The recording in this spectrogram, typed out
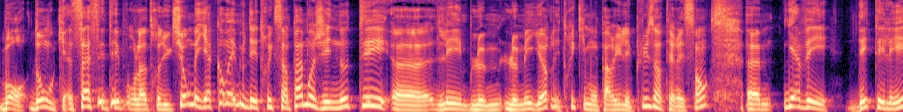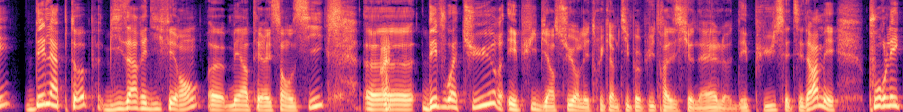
Bon, donc ça c'était pour l'introduction, mais il y a quand même eu des trucs sympas. Moi j'ai noté euh, les, le, le, meilleur, les trucs qui m'ont paru les plus intéressants. Euh, il y avait des télés, des laptops, bizarres et différents, euh, mais intéressants aussi, des voitures, et puis bien sûr les trucs un petit peu plus traditionnels, des puces, etc. Mais pour les,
